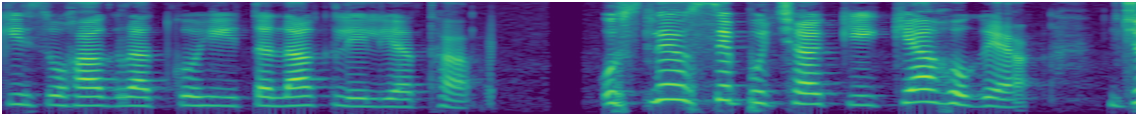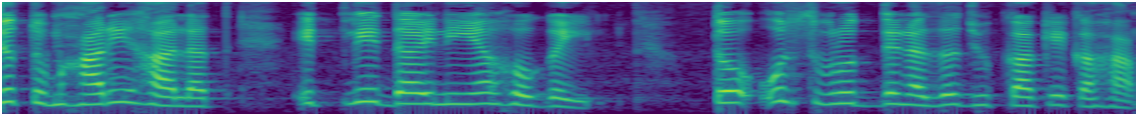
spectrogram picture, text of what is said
की सुहाग रात को ही तलाक ले लिया था। उसने उससे पूछा कि क्या हो गया? जो तुम्हारी हालत इतनी दयनीय हो गई तो उस वृद्ध ने नज़र झुका के कहा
